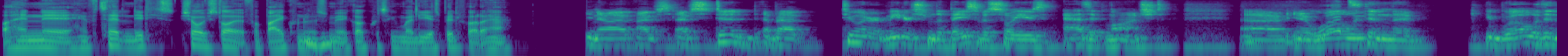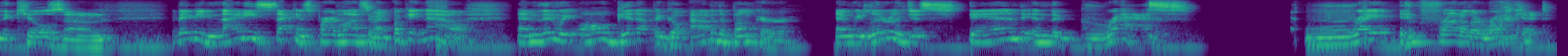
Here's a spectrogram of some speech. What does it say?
og han, øh, han fortalte en lidt sjov historie fra Baikonur, mm-hmm. som jeg godt kunne tænke mig lige at spille for dig her. You know, I've, I've, I've stood about 200 meters from the base of a Soyuz as it launched. Uh, you know, well within the well within the kill zone. Maybe 90 seconds prior to launch, I went, okay, now. And then we all get up and go out of the bunker, and we literally just stand in the grass right in front of the rocket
